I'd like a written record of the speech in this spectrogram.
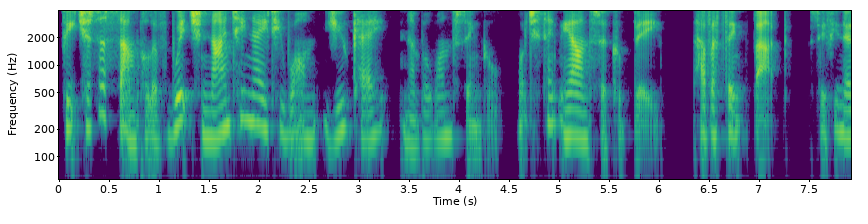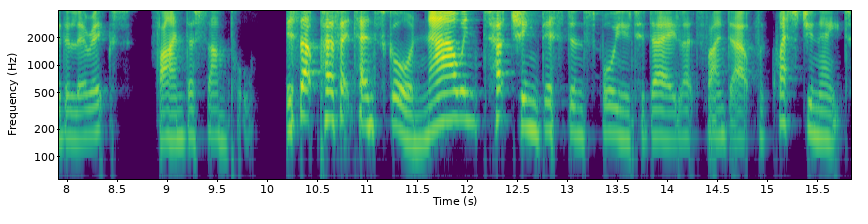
features a sample of which 1981 UK number one single? What do you think the answer could be? Have a think back. See if you know the lyrics. Find the sample. Is that perfect 10 score now in touching distance for you today? Let's find out for question eight.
